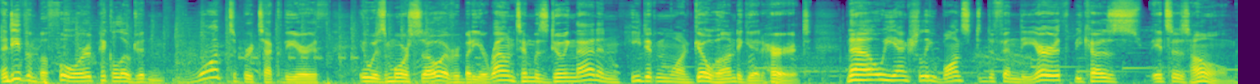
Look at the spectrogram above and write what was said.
And even before, Piccolo didn't want to protect the Earth, it was more so everybody around him was doing that and he didn't want Gohan to get hurt. Now he actually wants to defend the Earth because it's his home,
